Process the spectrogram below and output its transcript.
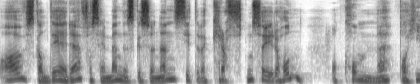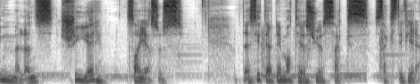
av skal dere få se menneskesønnen sitte ved kraftens høyre hånd og komme på himmelens skyer, sa Jesus. Det er sitert i Matteus 26, 64.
